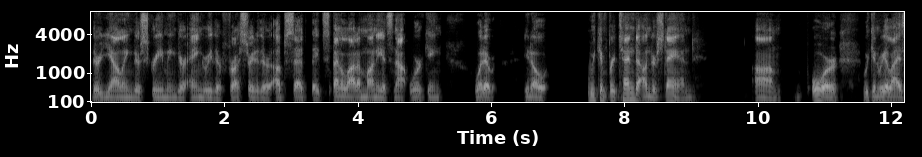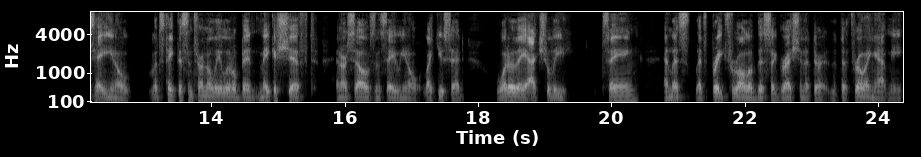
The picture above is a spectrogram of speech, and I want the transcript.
They're yelling they're screaming they're angry they're frustrated they're upset. They've spent a lot of money it's not working whatever you know we can pretend to understand um, or we can realize hey you know let's take this internally a little bit make a shift in ourselves and say you know like you said what are they actually saying? And let's let's break through all of this aggression that they're that they're throwing at me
